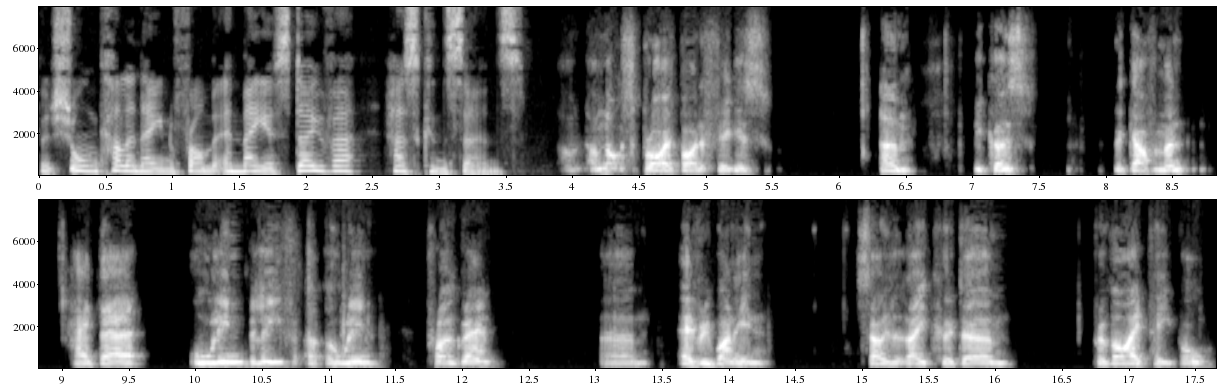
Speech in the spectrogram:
but Sean Cullinane from Emmaus Dover has concerns. I'm not surprised by the figures um, because the government had their all in believe uh, all in program, um, everyone in, so that they could um, provide people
